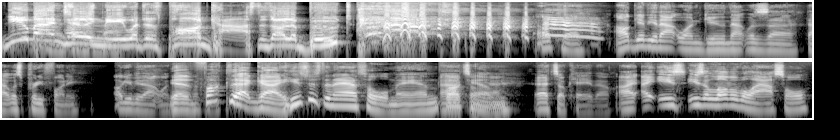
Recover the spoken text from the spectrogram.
do you mind telling me what this podcast is all about? Okay, I'll give you that one, Goon. That was uh that was pretty funny. I'll give you that one. Yeah, fuck that guy. He's just an asshole, man. Fuck That's him. okay. That's okay though. I, I he's he's a lovable asshole.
